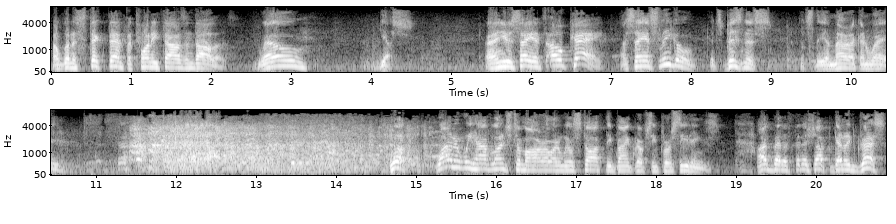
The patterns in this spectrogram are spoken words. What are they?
I'm going to stick them for $20,000. Well, yes. And you say it's okay? I say it's legal. It's business. It's the American way. Look, why don't we have lunch tomorrow and we'll start the bankruptcy proceedings? I'd better finish up getting dressed.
